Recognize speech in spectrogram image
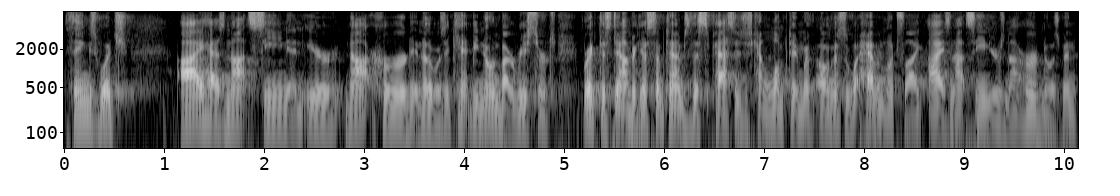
things which eye has not seen and ear not heard. In other words, it can't be known by research. Break this down because sometimes this passage is kind of lumped in with, oh, this is what heaven looks like. Eyes not seen, ears not heard. No, it's been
